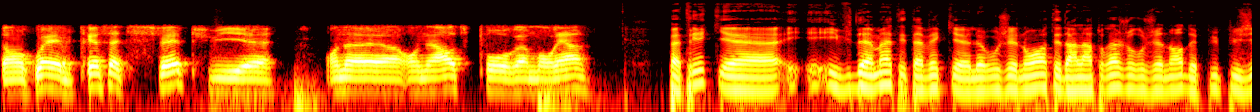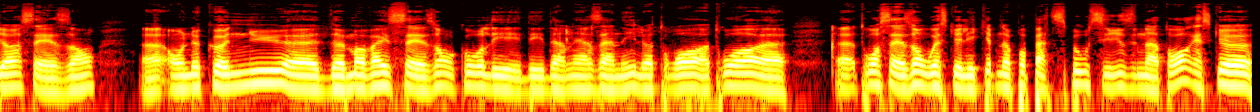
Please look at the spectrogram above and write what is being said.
donc, ouais, très satisfait. Puis, on, a, on a hâte pour Montréal. Patrick, évidemment, tu es avec le Rouge et Noir, tu es dans l'entourage du Rouge et Noir depuis plusieurs saisons. Euh, on a connu euh, de mauvaises saisons au cours des, dernières années, trois, trois, euh, trois saisons où est-ce que l'équipe n'a pas participé aux séries éliminatoires. Est-ce que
